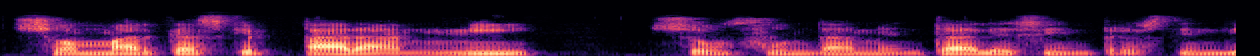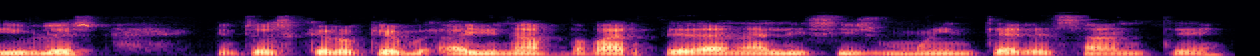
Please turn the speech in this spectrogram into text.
¿Son marcas que para mí son fundamentales e imprescindibles. Entonces creo que hay una parte de análisis muy interesante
